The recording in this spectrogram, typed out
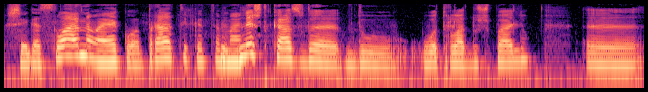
Chega-se lá, não é? Com a prática também. Neste caso da, do outro lado do espelho, Uh,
